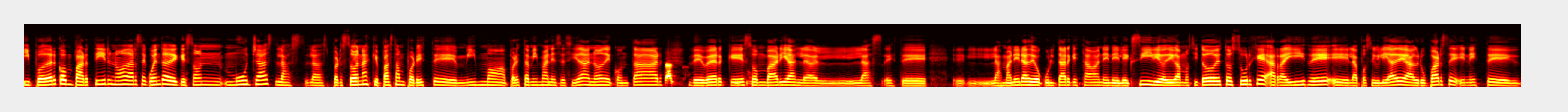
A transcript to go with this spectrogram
y poder compartir, ¿no? Darse cuenta de que son muchas las, las personas que pasan por este mismo, por esta misma necesidad, ¿no? De contar, de ver que son varias las, este, las maneras de ocultar que estaban en el exilio, digamos, y todo esto surge a raíz de eh, la posibilidad de agruparse en este,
